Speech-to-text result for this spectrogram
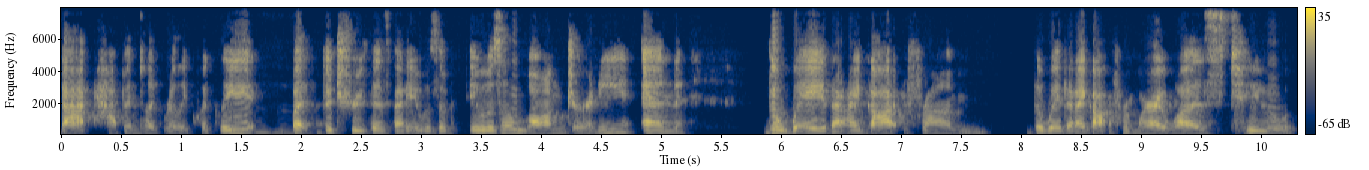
that happened like really quickly mm-hmm. but the truth is that it was a it was a long journey and the way that I got from the way that I got from where I was to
